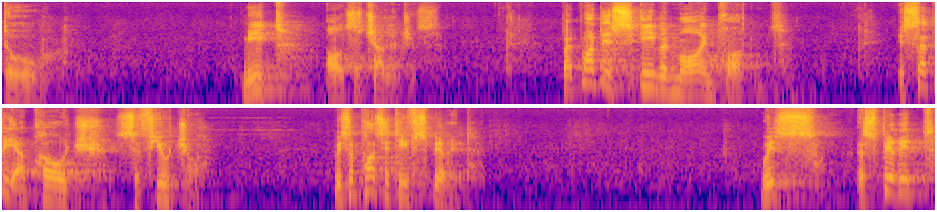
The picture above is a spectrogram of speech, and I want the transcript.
to meet all the challenges. But what is even more important is that we approach the future with a positive spirit, with a spirit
